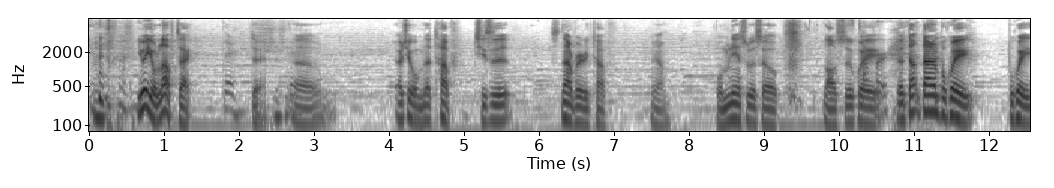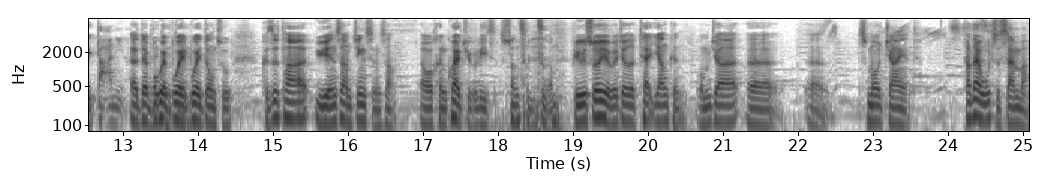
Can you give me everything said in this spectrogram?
因为有 love 在。对对，呃，而且我们的 tough 其实 is not very tough。对啊，我们念书的时候，老师会呃，当当然不会 不会打你，呃，对，不会不会不会动粗，可是他语言上、精神上，呃，我很快举个例子，双重折磨。比如说有个叫做 Ted Youngkin，我们叫他呃。呃，small giant，他带五指三吧，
